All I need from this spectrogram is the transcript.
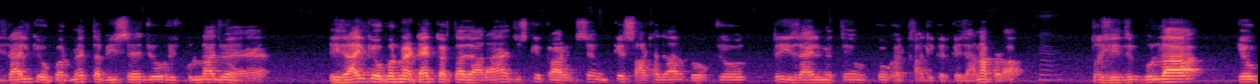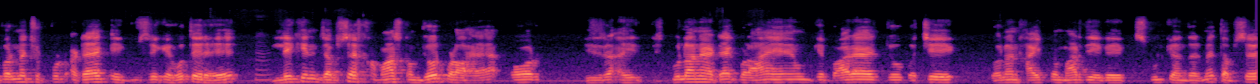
इसराइल के ऊपर में तभी से जो हिजबुल्ला जो है इसराइल के ऊपर में अटैक करता जा रहा है जिसके कारण से उनके साठ हज़ार लोग जो उत्तरी इसराइल में थे उनको घर खाली करके जाना पड़ा। हम्म, तो हिजबुल्ला के ऊपर में छुटपुट अटैक एक दूसरे के होते रहे। लेकिन जब से हमास कमज़ोर पड़ा है और हिजबुल्ला ने अटैक बढ़ाए हैं उनके बारह जो बच्चे गोलन हाइट में मार दिए गए स्कूल के अंदर में, तब से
